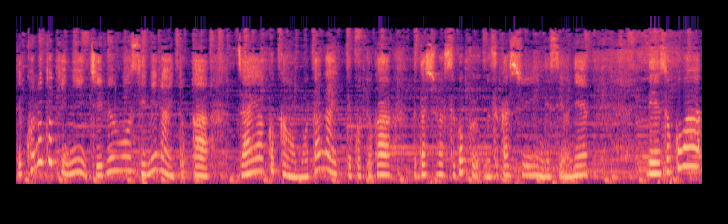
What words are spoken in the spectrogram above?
でこの時に自分を責めないとか罪悪感を持たないってことが私はすごく難しいんですよね。でそこは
